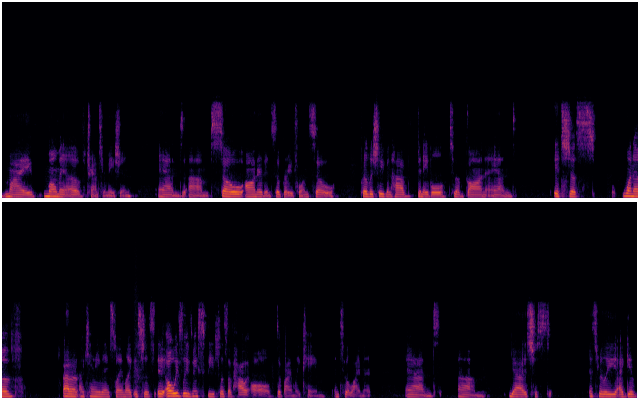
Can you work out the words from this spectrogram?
my moment of transformation and um, so honored and so grateful and so privileged to even have been able to have gone. And it's just one of i don't i can't even explain. Like it's just it always leaves me speechless of how it all divinely came into alignment. And um yeah it's just it's really i give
